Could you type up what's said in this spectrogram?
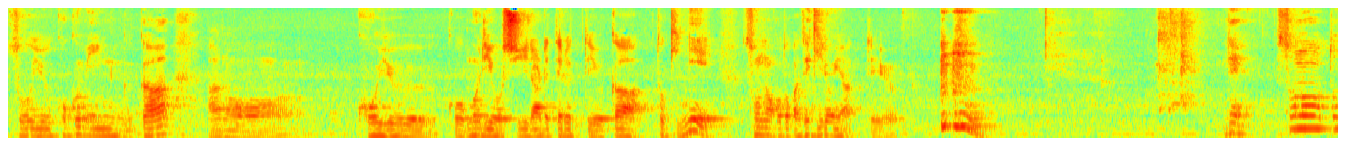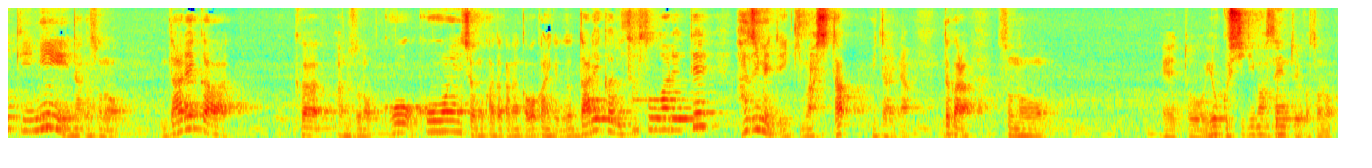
そういう国民があのこういうこう無理を強いられてるっていうか時にそんなことができるんやっていう。でその時になんかその誰かかあのその講演者の方かなんか分からんけど誰かに誘われて初めて行きましたみたいな。だからその、えーと、よく知りませんというかその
